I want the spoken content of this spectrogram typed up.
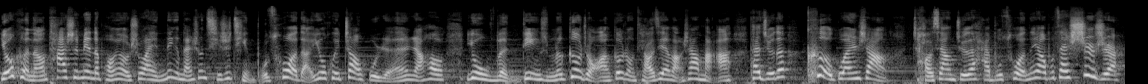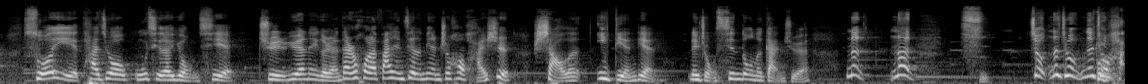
有可能她身边的朋友说，哎，那个男生其实挺不错的，又会照顾人，然后又稳定，什么各种啊各种条件往上码，她觉得客观上好像觉得还不错，那要不再试试？所以他就鼓起了勇气去约那个人，但是后来发现见了面之后还是少了一点点那种心动的感觉，那那是就那就那就还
